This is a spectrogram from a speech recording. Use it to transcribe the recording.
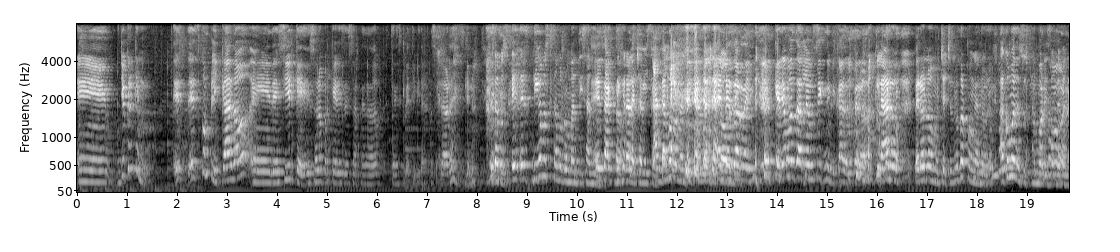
eh, yo creo que es, es complicado eh, decir que solo porque eres desordenado pues, tienes creatividad. O sea, la verdad es que no. Estamos, es- es- digamos que estamos romantizando. Exacto. Dijera la chaviza. Estamos romantizando el desorden. El desorden. Queremos darle un significado, pero. Claro, pero no, muchachos, mejor pongan oro. Acomoden sus plumones donde van.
